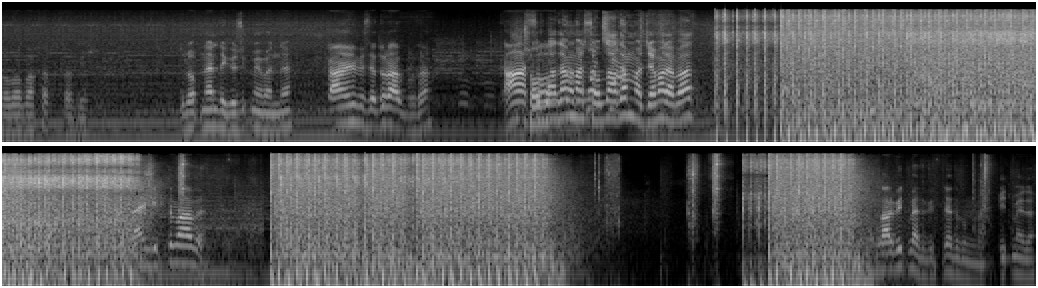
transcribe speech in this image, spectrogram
Baba bakak da bir. Drop nerede gözükmüyor bende. Şu an önümüzde dur abi burada. Aa solda adam var, solda adam var. Cemal abi. Ben gittim abi. Bunlar bitmedi bitmedi bunlar. Bitmedi.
